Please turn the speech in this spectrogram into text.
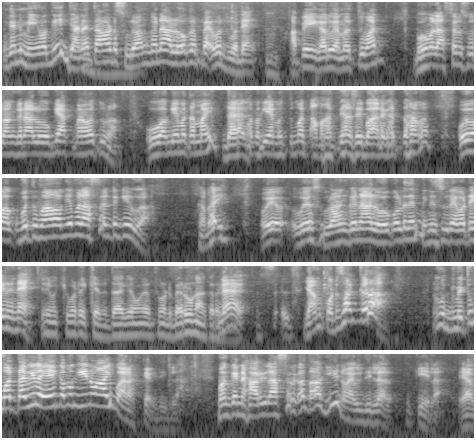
ඒ කියන්නේ මේ වගේ ජනතාවට සුරංගනා ලෝක පැවතුවා දැන්. අපේ ගරු ඇමතුමත් බොහොම ලස්සන සුරංගනා ලෝකයක් මැවතුණා. ඕ වගේම තමයි දයාගමගේ ඇමතුමත් අමාත්‍යාංශේ බාරගත්තාම ඔය ඔබතුමා වගේම ලස්සනට කිව්වා. හැබැයි ඔය ඔය සුරංගනා ලෝකවල දැන් මිනිස්සු රැවටෙන්නේ නැහැ. එහෙම කිව්වට කියන්නේ දයාගම ඇමතුමට බැරුණා කරන්නේ. නෑ යම් කොටසක් කරා. නමුත් මෙතුමත් ඇවිල්ලා ඒකම කියනවා ආයි පාරක් ඇවිදිලා. මං කියන්නේ හරි ලස්සන කතා කියනවා ඇවිදිලා කියලා. එයා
